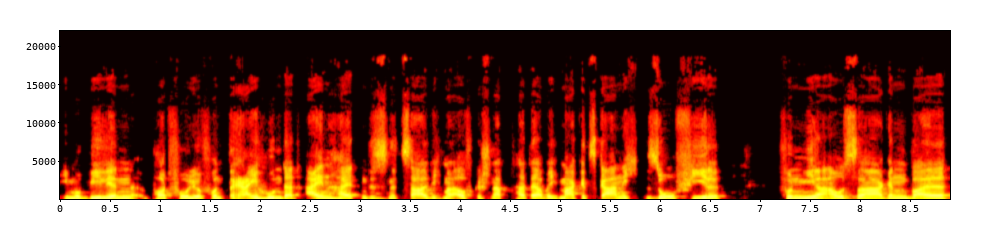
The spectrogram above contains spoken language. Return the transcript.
Immobilienportfolio von 300 Einheiten. Das ist eine Zahl, die ich mal aufgeschnappt hatte, aber ich mag jetzt gar nicht so viel von mir aussagen, weil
